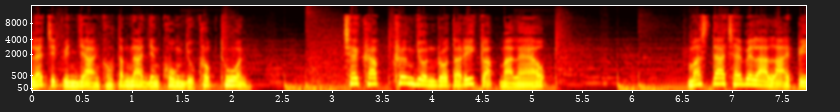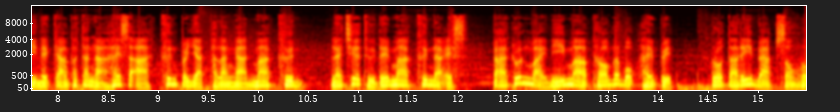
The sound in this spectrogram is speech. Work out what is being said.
และจิตวิญญาณของตำนานยังคงอยู่ครบถ้วน ใช่ครับ เครื่องยนต์โรตารี่กลับมาแล้ว Mazda ใช้เวลาหลายปีในการพัฒนาให้สะอาดขึ้นประหยัดพลังงานมากขึ้น และเชื่อถือได้มากขึ้นใน X 8 รุ่นใหม่นี้มาพร้อมระบบไฮบริดโรตารี่แบบ 2 โร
